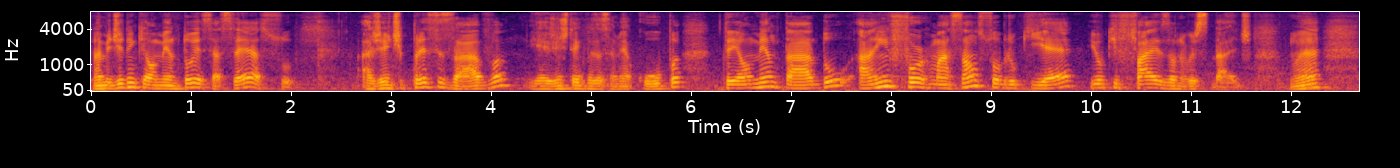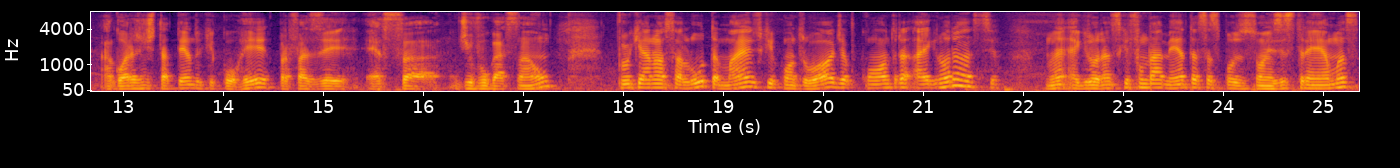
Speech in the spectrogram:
Na medida em que aumentou esse acesso, a gente precisava, e a gente tem que fazer essa minha culpa, ter aumentado a informação sobre o que é e o que faz a universidade, não é? Agora a gente está tendo que correr para fazer essa divulgação, porque a nossa luta, mais do que contra o ódio, é contra a ignorância. Não é? a ignorância que fundamenta essas posições extremas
